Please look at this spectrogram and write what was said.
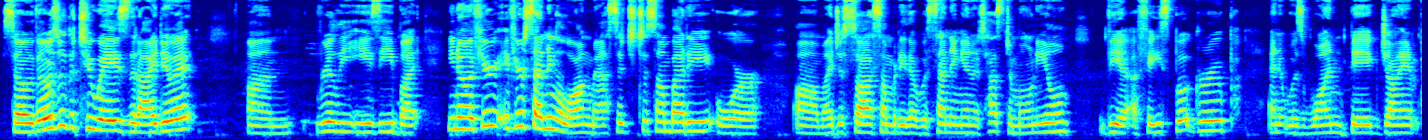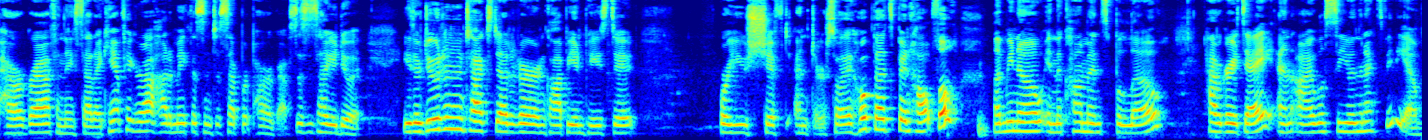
So those are the two ways that I do it. Um, really easy, but you know, if you're if you're sending a long message to somebody or um, I just saw somebody that was sending in a testimonial via a Facebook group and it was one big giant paragraph and they said, I can't figure out how to make this into separate paragraphs. This is how you do it. Either do it in a text editor and copy and paste it or use shift enter. So I hope that's been helpful. Let me know in the comments below. Have a great day and I will see you in the next video.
